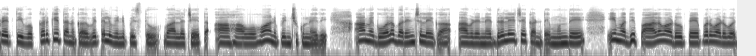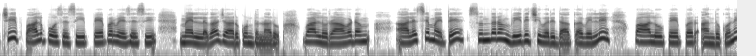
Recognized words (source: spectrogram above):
ప్రతి ఒక్కరికి తన కవితలు వినిపిస్తూ వాళ్ళ చేత ఆహా ఓహో అనిపించుకునేది. ఆమె గోల భరించలేక ఆవిడ నిద్రలేచే కంటే ముందే ఈ మధ్య పాలవాడు పేపర్ వాడు వచ్చి పాలు పోసేసి పేపర్ వేసేసి మెల్లగా జారుకుంటున్నారు. వాళ్ళు రావడం ఆలస్యమైతే సుందరం వీధి చివరి దాకా వెళ్ళి పాలు పేపర్ అందుకొని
